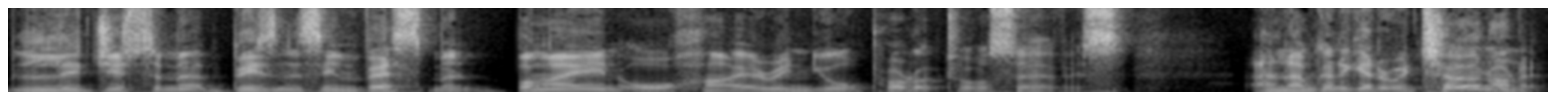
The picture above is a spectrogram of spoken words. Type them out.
legitimate business investment buying or hiring your product or service. And I'm going to get a return on it.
